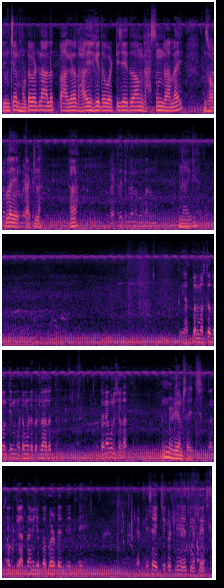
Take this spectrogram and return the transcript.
तीन चार मोठं गडला आलं पागेरात हा एक इथं वट्टीच्या इथं जाऊन घासून राहिलाय झोपला एक काटला हा? बॅटरी तिकडे नको मारू. नाही की? यात पण मस्त दोन तीन मोठे मोठे कटलं आलं. तर नाही बोलू शकत. मिडियम साईज पण ओके आता मी जे पकडतोय तिथली त्यातली साईजची कटली ह्याच्यात येत आहेत.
